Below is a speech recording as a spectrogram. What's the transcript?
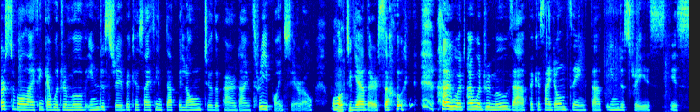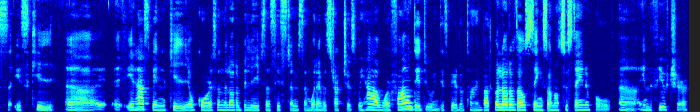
first of all i think i would remove industry because i think that belonged to the paradigm 3.0 Mm-hmm. altogether. So I would I would remove that because I don't think that industry is is is key uh, it has been key, of course, and a lot of beliefs and systems and whatever structures we have were founded during this period of time. But a lot of those things are not sustainable uh, in the future.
